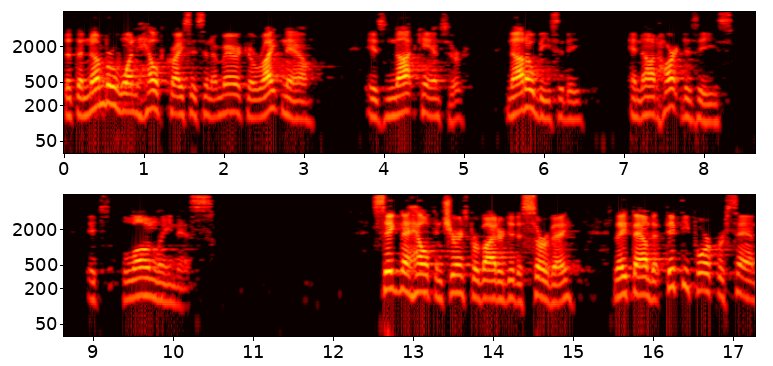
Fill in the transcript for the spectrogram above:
that the number one health crisis in America right now is not cancer, not obesity, and not heart disease. It's loneliness. Cigna Health Insurance Provider did a survey. They found that 54%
